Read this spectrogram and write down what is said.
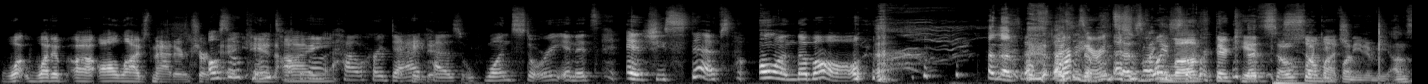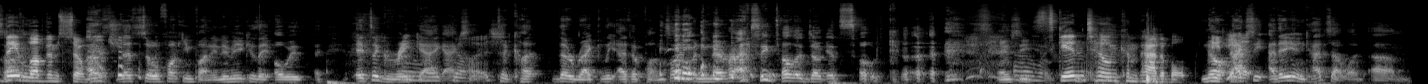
what what uh, all lives matter. Sharpay. Also, can and we talk I, about how her dad has one story and it's and she steps on the ball? That's, Our I see that. parents That's just fucking- love story. their kids That's so, so, fucking much. funny to me. I'm sorry. They love them so I'm- much. that's so fucking funny to me because they always. It's a great Oh gag actually gosh. to cut directly at the punchline, but never actually tell the joke. It's so good. And she, Oh my Skin tone compatible. no, Yeah. actually, I didn't even catch that one. Um,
